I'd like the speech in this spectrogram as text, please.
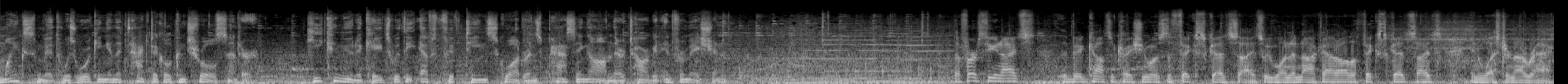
Mike Smith was working in the Tactical Control Center. He communicates with the F-15 squadrons passing on their target information. The first few nights, the big concentration was the fixed Scud sites. We wanted to knock out all the fixed Scud sites in western Iraq.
